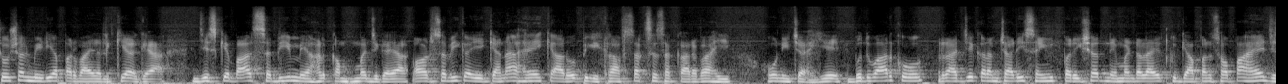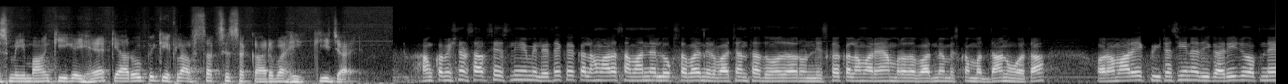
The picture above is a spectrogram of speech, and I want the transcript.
सोशल मीडिया पर वायरल किया गया, जिसके बाद सभी में हड़कंप मच गया और सभी का ये कहना है कि आरोपी के खिलाफ सख्त से सख्त कार्रवाई होनी चाहिए। बुधवार को राज्य कर्मचारी संयुक्त परिषद ने मंडलायुक्त को ज्ञापन सौंपा है, जिसमें मांग की गई है कि आरोपी के खिलाफ सख्त से सख्त कार्रवाई की जाए। हम कमिश्नर साहब से इसलिए मिले थे कि कल हमारा सामान्य लोकसभा निर्वाचन था 2019 का। कल हमारे यहाँ मुरादाबाद में इसका मतदान हुआ था और हमारे एक पीठासीन अधिकारी जो अपने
